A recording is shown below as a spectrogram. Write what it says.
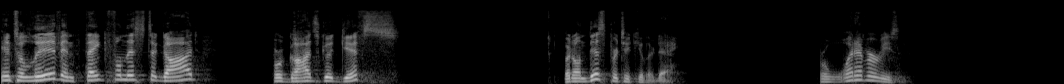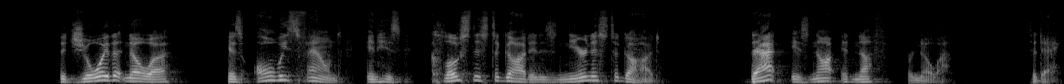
and to live in thankfulness to God for God's good gifts. But on this particular day, for whatever reason, the joy that Noah has always found in his closeness to God, in his nearness to God, that is not enough for Noah today.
